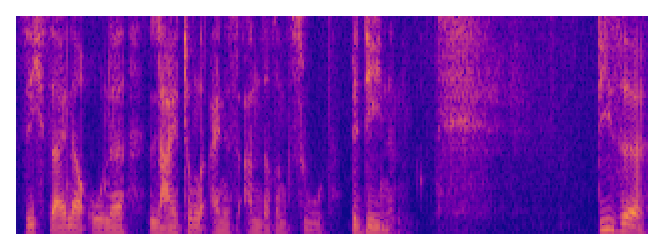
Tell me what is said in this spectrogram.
sich seiner ohne Leitung eines anderen zu bedienen. Diese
